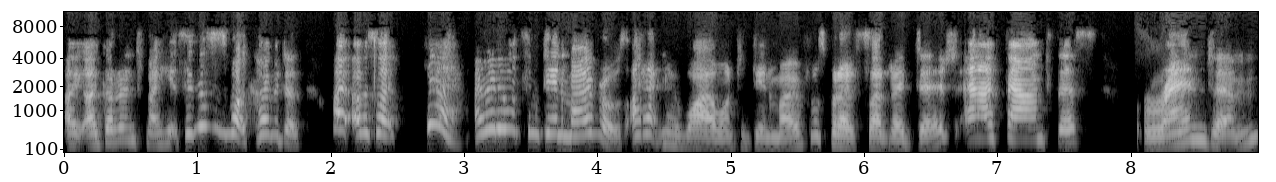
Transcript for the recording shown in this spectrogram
I, I got it into my head. See, this is what COVID does. I, I was like, yeah, I really want some denim overalls. I don't know why I wanted denim overalls, but I decided I did. And I found this random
